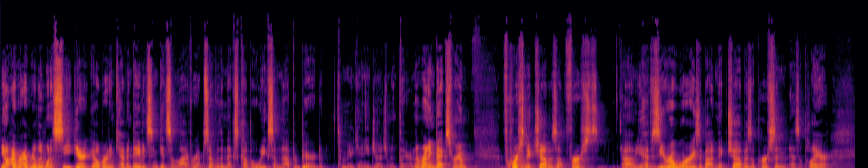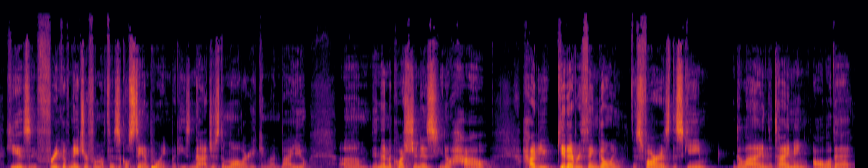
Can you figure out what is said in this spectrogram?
you know, I, I really want to see Garrett Gilbert and Kevin Davidson get some live reps over the next couple weeks. I'm not prepared to, to make any judgment there. In the running backs room, of course, Nick Chubb is up first. Um, you have zero worries about Nick Chubb as a person, as a player. He is a freak of nature from a physical standpoint, but he's not just a mauler. He can run by you. Um, and then the question is, you know, how how do you get everything going as far as the scheme, the line, the timing, all of that,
